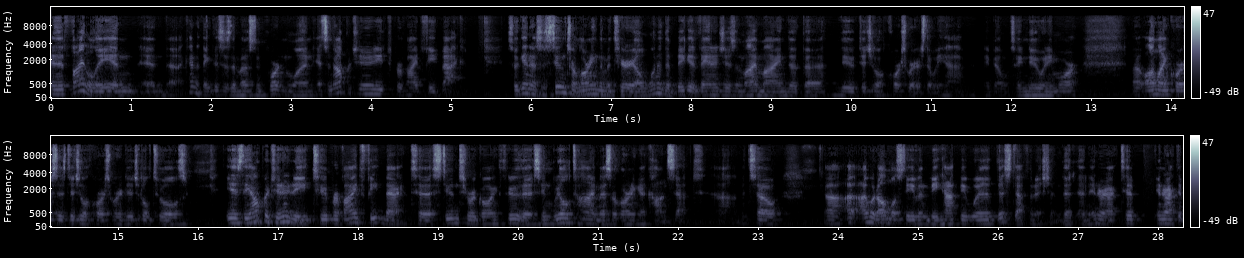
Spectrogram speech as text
And then finally, and, and uh, I kind of think this is the most important one, it's an opportunity to provide feedback. So again, as the students are learning the material, one of the big advantages in my mind of the new digital courseware that we have, maybe I won't say new anymore, uh, online courses, digital courseware, digital tools, is the opportunity to provide feedback to students who are going through this in real time as they're learning a concept. Um, and so uh, I, I, would almost even be happy with this definition that an interactive, interactive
